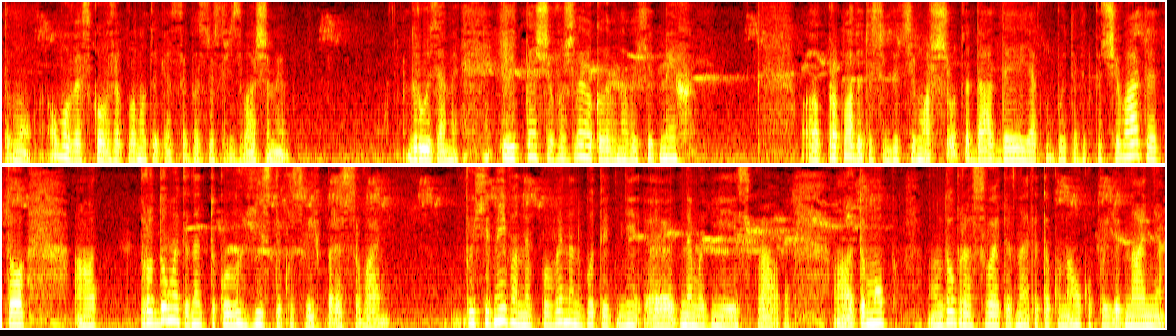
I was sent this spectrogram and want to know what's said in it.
Тому обов'язково заплануйте для себе зустріч з вашими друзями. І те, що важливо, коли ви на вихідних е, прокладете собі ці маршрути, да, де як ви будете відпочивати, то а, продумайте навіть таку логістику своїх пересувань. Вихідний не повинен бути дні, е, днем однієї справи. А, Тому б добре освоїти, знаєте, таку науку поєднання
